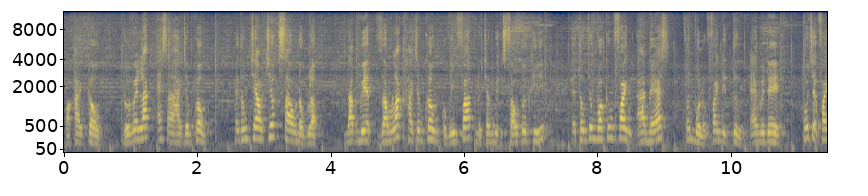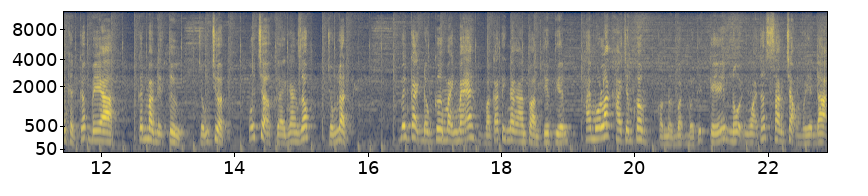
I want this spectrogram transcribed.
hoặc hai cầu đối với Lux SA 2.0, hệ thống treo trước sau độc lập. Đặc biệt, dòng Lux 2.0 của VinFast được trang bị 6 túi khí, hệ thống chống bó cứng phanh ABS, phân bổ lực phanh điện tử EBD, hỗ trợ phanh khẩn cấp BA, cân bằng điện tử, chống trượt, hỗ trợ khởi ngang dốc, chống lật. Bên cạnh động cơ mạnh mẽ và các tính năng an toàn tiên tiến, hai 2.0 còn nổi bật bởi thiết kế nội ngoại thất sang trọng và hiện đại.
